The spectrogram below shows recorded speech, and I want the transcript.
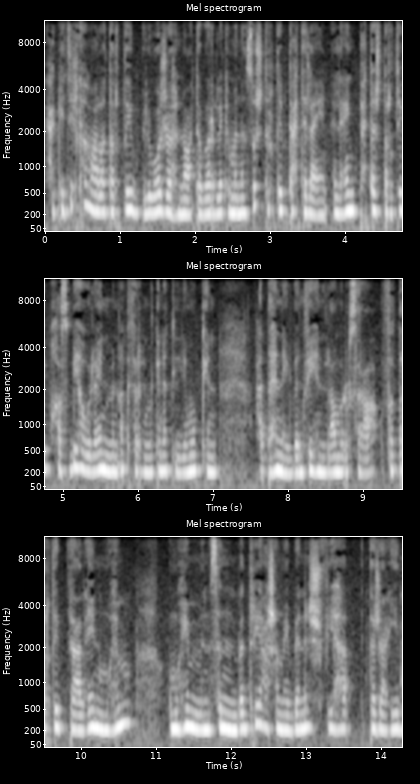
حكيت لكم على ترطيب بالوجه نعتبر لكن ما ننسوش ترطيب تحت العين. العين تحتاج ترطيب خاص بها والعين من أكثر المكانات اللي ممكن حتى هنا يبان فيهن العمر بسرعة. فالترطيب تاع العين مهم ومهم من سن بدري عشان ما يبانش فيها تجاعيد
